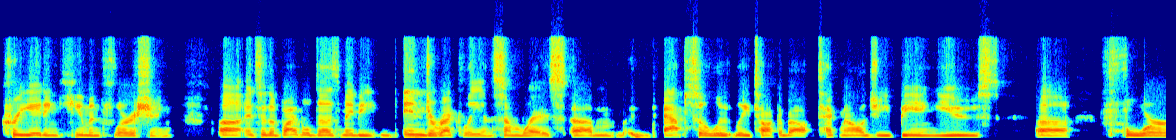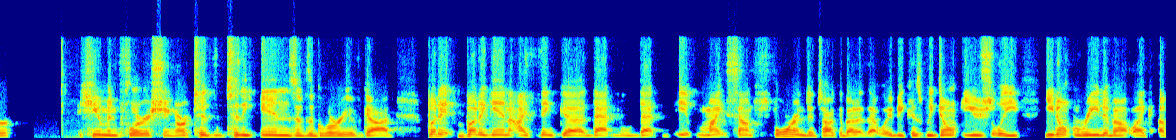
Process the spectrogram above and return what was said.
creating human flourishing. Uh, and so the bible does maybe indirectly in some ways um, absolutely talk about technology being used uh, for human flourishing or to to the ends of the glory of God. But it but again, I think uh, that that it might sound foreign to talk about it that way because we don't usually you don't read about like a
